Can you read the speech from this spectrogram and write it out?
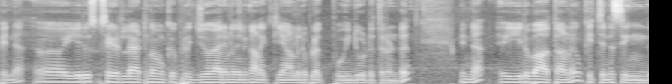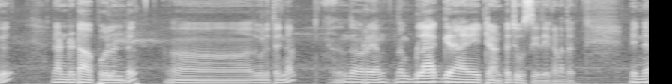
പിന്നെ ഈ ഒരു സൈഡിലായിട്ട് നമുക്ക് ഫ്രിഡ്ജോ കാര്യങ്ങളോ ഇതിന് കണക്ട് ചെയ്യാനുള്ളൊരു പ്ലഗ് പോയിന്റ് കൊടുത്തിട്ടുണ്ട്. പിന്നെ ഈ ഒരു ഭാഗത്താണ് കിച്ചന്റെ സിങ്ക് രണ്ട് ടാപ്പുകളുണ്ട്. അതുപോലെ തന്നെ എന്താ പറയുക ബ്ലാക്ക് ഗ്രാനൈറ്റ് ആണ് ചൂസ് ചെയ്തേക്കണത്. പിന്നെ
